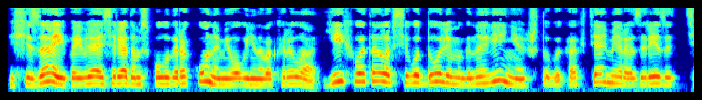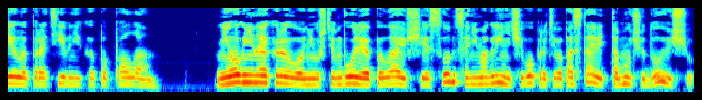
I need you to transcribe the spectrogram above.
Исчезая и появляясь рядом с полудраконами огненного крыла, ей хватало всего доли мгновения, чтобы когтями разрезать тело противника пополам. Ни огненное крыло, ни уж тем более пылающее солнце не могли ничего противопоставить тому чудовищу,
